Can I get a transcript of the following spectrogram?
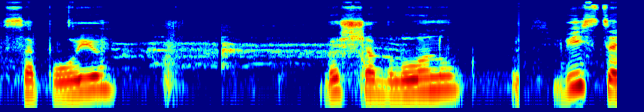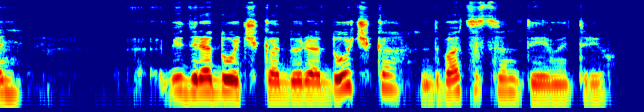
сапою, без шаблону. Відстань від рядочка до рядочка 20 сантиметрів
